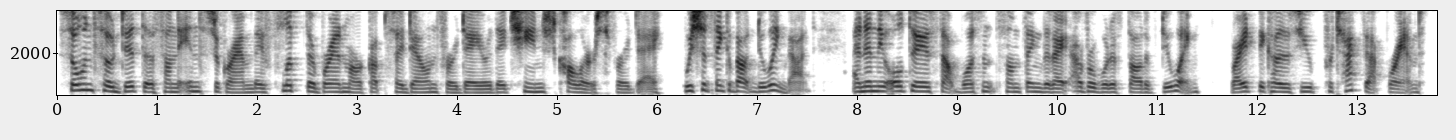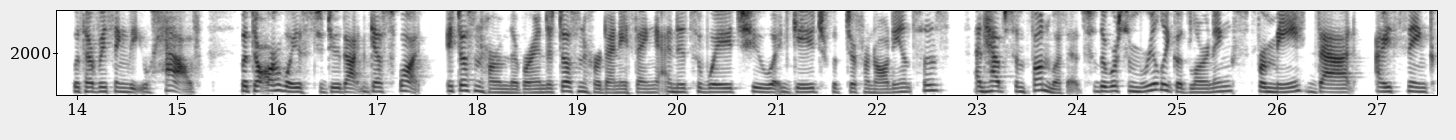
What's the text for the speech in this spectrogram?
so and so did this on Instagram. They flipped their brand mark upside down for a day or they changed colors for a day. We should think about doing that. And in the old days, that wasn't something that I ever would have thought of doing, right? Because you protect that brand with everything that you have. But there are ways to do that. And guess what? It doesn't harm the brand, it doesn't hurt anything. And it's a way to engage with different audiences and have some fun with it. So there were some really good learnings for me that I think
